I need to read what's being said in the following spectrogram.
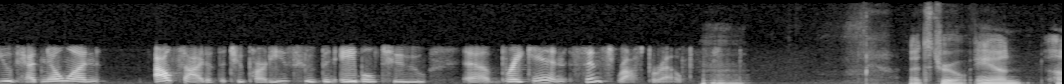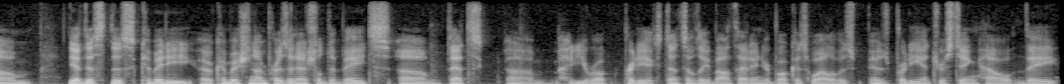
you've had no one outside of the two parties who've been able to uh, break in since Ross Perot. Mm-hmm. That's true. And um, Yeah, this this committee uh, commission on presidential debates um, that's um, you wrote pretty extensively about that in your book as well. It was it was pretty interesting how they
